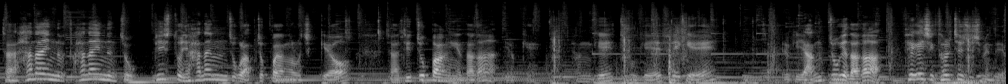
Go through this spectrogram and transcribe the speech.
자 하나 있는 하나 있는 쪽 피스톤이 하나 있는 쪽을 앞쪽 방향으로 칠게요 자 뒤쪽 방향에다가 이렇게 한 개, 두 개, 세 개. 자 이렇게 양쪽에다가 세 개씩 설치해 주시면 돼요.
